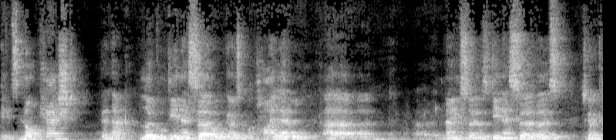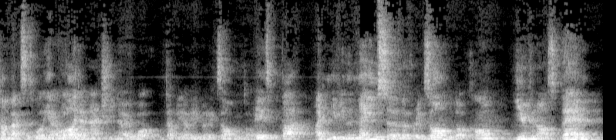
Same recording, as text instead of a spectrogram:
If it's not cached, then that local DNS server will go to a higher level uh, um, uh, name servers, DNS servers. It's going to come back and says, well, you know, well, I don't actually know what www.example.com is, but I can give you the name server for example.com. You can ask them.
